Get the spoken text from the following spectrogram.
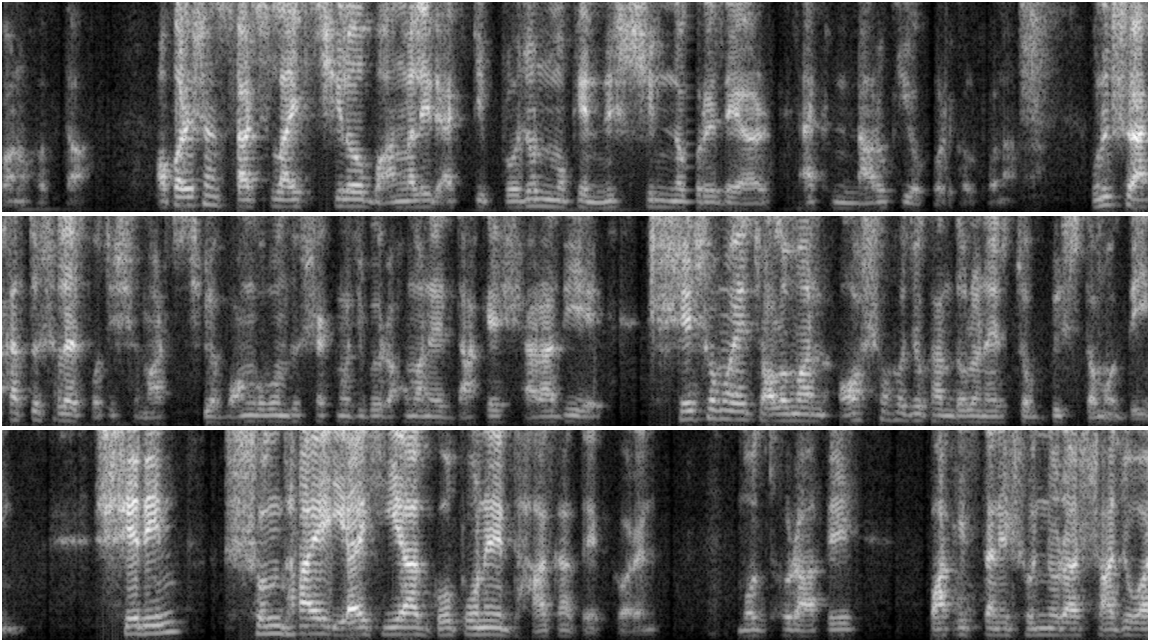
গণহত্যা। অপারেশন সার্চ লাইট ছিল বাঙালির একটি প্রজন্মকে নিশ্চিন্ন করে দেওয়ার এক নারকীয় পরিকল্পনা। উনিশশো একাত্তর সালের পঁচিশে মার্চ ছিল। বঙ্গবন্ধু শেখ মুজিবুর রহমানের ডাকে সাড়া দিয়ে সে সময়ে চলমান অসহযোগ আন্দোলনের চব্বিশতম দিন। সেদিন সন্ধ্যায় ইয়াহিয়া গোপনে ঢাকা ত্যাগ করেন। মধ্যরাতে পাকিস্তানি সৈন্যরা সাজোয়া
